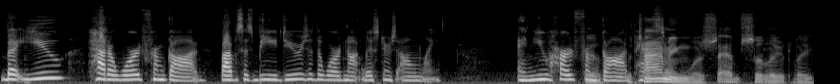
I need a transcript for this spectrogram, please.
but you had a word from god bible says be doers of the word not listeners only and you heard from The- god The pastor timing was absolutely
